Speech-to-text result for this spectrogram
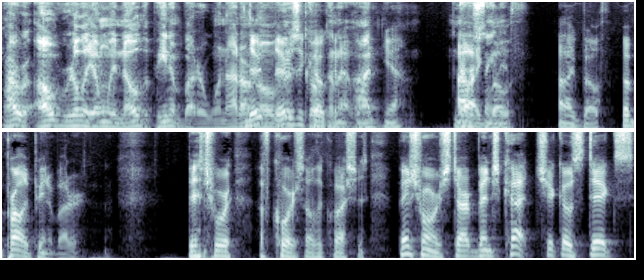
I, I really only know the peanut butter one. I don't There- know. if there's a there's coconut, I- one. Yeah, I like seen it. both. I like both, but probably peanut butter. Bench war, of course. All the questions. Bench warmers, start bench cut. Chico sticks,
